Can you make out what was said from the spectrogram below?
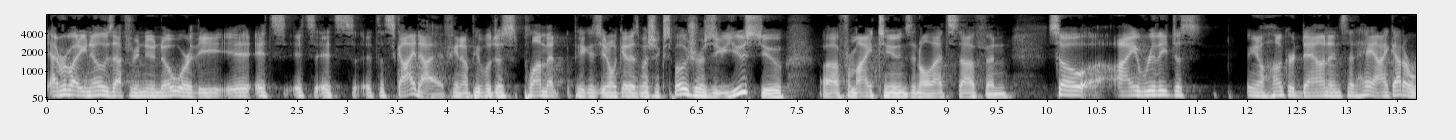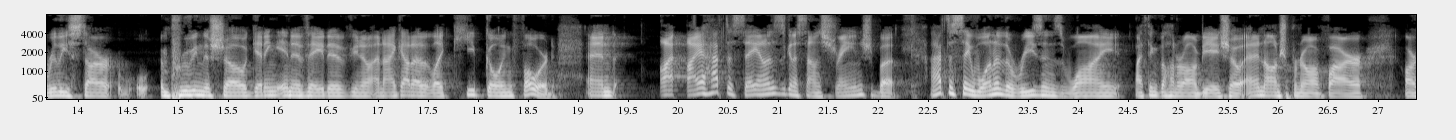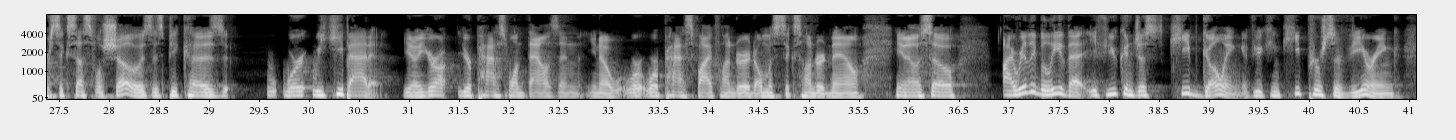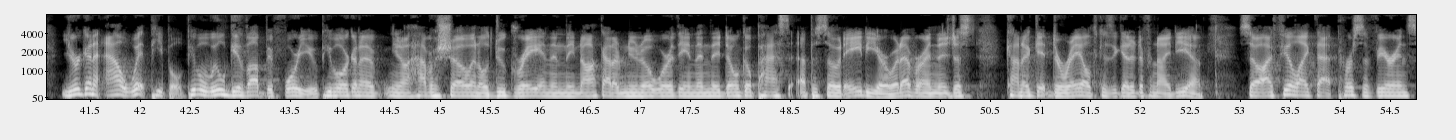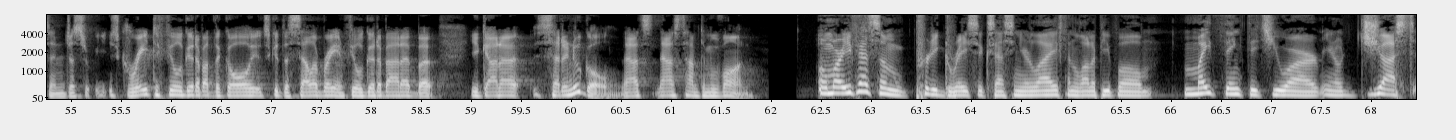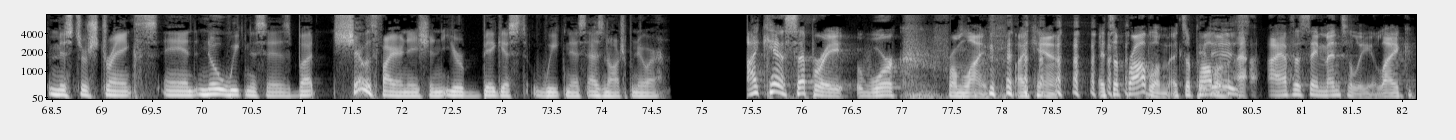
everybody knows after new noteworthy it's it's it's it's a skydive you know people just plummet because you don't get as much exposure as you used to uh, from itunes and all that stuff. And so i really just you know hunkered down and said hey i gotta really start improving the show getting innovative you know and i gotta like keep going forward. And I, I have to say, I know this is going to sound strange, but I have to say one of the reasons why I think the $100 MBA show and Entrepreneur on Fire are successful shows is because we're, we keep at it. You know, you're, you're past 1000, you know, we're, we're past 500, almost 600 now, you know, so I really believe that if you can just keep going, if you can keep persevering, you're going to outwit people. People will give up before you. People are going to, you know, have a show and it'll do great and then they knock out a new noteworthy and then they don't go past episode 80 or whatever and they just kind of get derailed because they get a different idea. So I feel like that perseverance and just, it's great to feel good about the goal. It's good to celebrate and feel good about it, but you got to set a new goal. Now it's, now it's time to move on. Omar, you've had some pretty great success in your life and a lot of people might think that you are, you know, just Mr. Strengths and no weaknesses, but share with Fire Nation your biggest weakness as an entrepreneur. I can't separate work from life. I can't. it's a problem. It's a problem. I, I have to say mentally, like,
